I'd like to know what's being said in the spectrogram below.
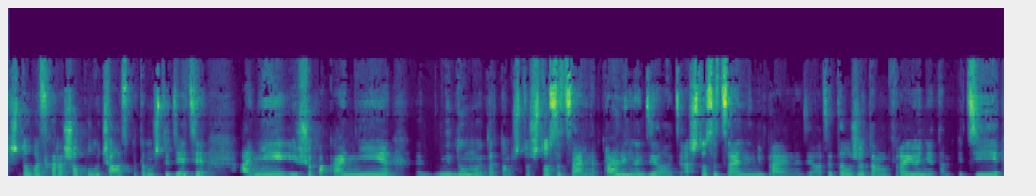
что у вас хорошо получалось, потому что дети, они еще пока не, не думают о том, что, что социально правильно делать, а что социально неправильно делать. Это уже там в районе там, пяти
